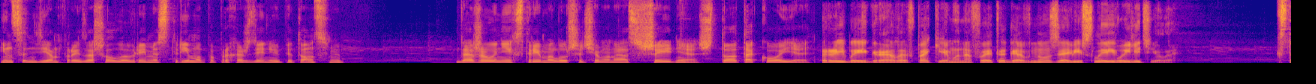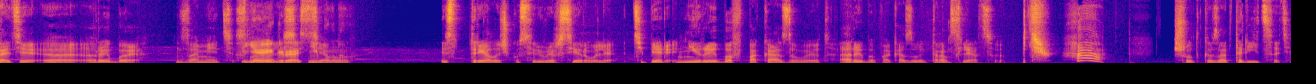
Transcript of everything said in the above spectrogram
Инцидент произошел во время стрима по прохождению питомцами. Даже у них стримы лучше, чем у нас. Шиня, что такое? Рыба играла в покемонов, это говно зависло и вылетело. Кстати, э, рыбы, заметьте, Я сломали играть не систему. буду. И стрелочку среверсировали. Теперь не рыбов показывают, а рыба показывает трансляцию. Ха! Шутка за 30.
